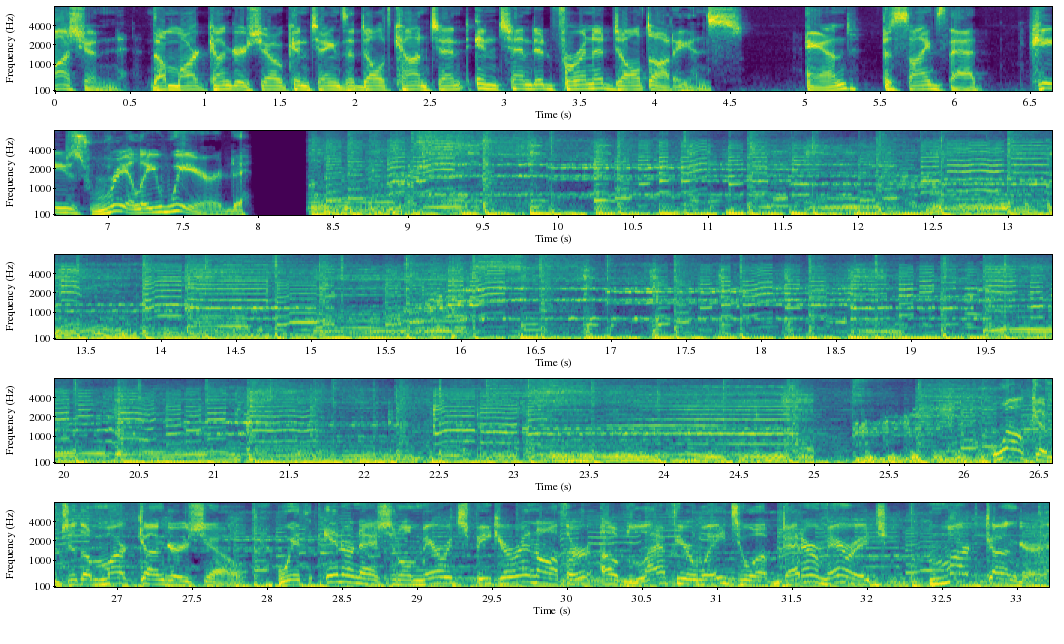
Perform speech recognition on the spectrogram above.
Caution The Mark Unger Show contains adult content intended for an adult audience. And, besides that, he's really weird. Welcome to the Mark Gungor Show with international marriage speaker and author of Laugh Your Way to a Better Marriage, Mark Gungor.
